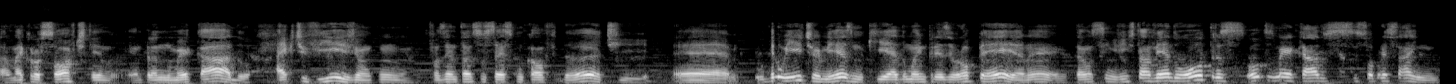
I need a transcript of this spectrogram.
a Microsoft tendo, entrando no mercado, a Activision com, fazendo tanto sucesso com Call of Duty, é, o The Witcher mesmo, que é de uma empresa europeia, né? Então, assim, a gente está vendo outros, outros mercados se sobressaindo.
